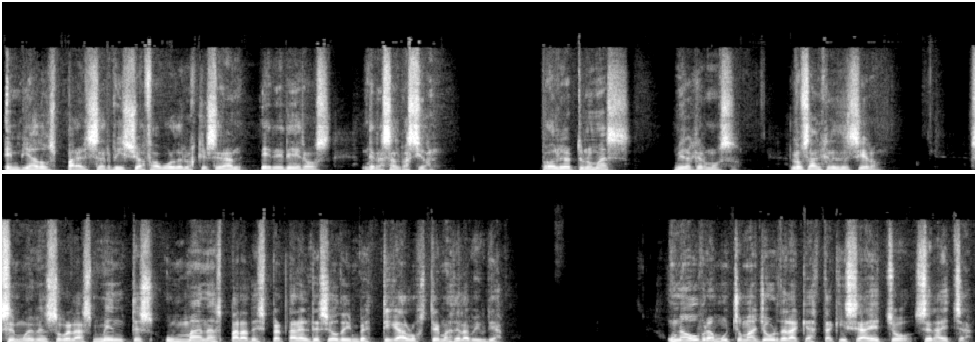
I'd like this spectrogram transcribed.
enviados para el servicio a favor de los que serán herederos de la salvación. ¿Puedo leerte uno más? Mira qué hermoso. Los ángeles del cielo se mueven sobre las mentes humanas para despertar el deseo de investigar los temas de la Biblia. Una obra mucho mayor de la que hasta aquí se ha hecho será hecha.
